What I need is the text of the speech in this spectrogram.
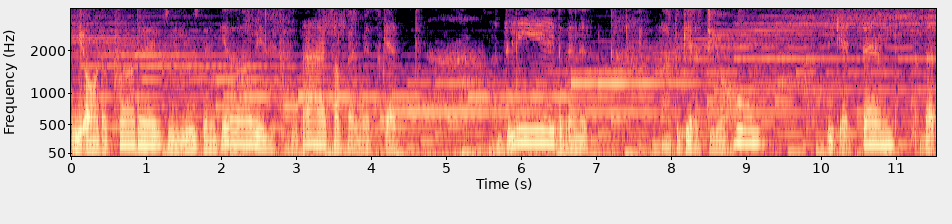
We order products we use them here we use them that sometimes it's get delayed when it uh, to get it to your home. We get tensed that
